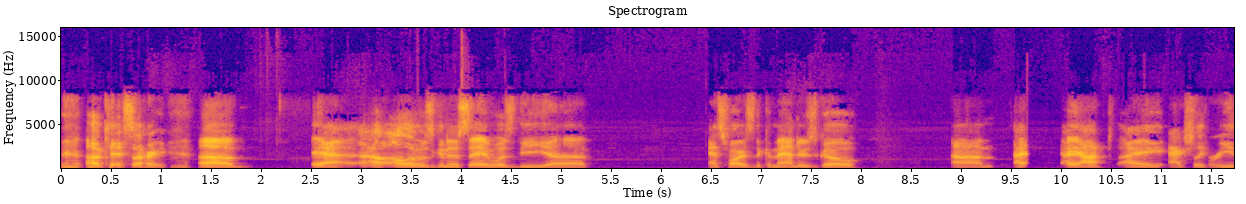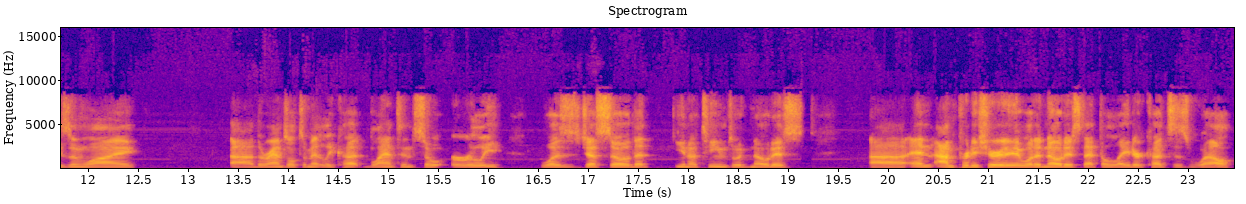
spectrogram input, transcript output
okay, sorry. Um, yeah, all I was going to say was the uh, as far as the Commanders go, um, I I I actually the reason why uh, the Rams ultimately cut Blanton so early was just so that you know teams would notice, uh, and I'm pretty sure they would have noticed at the later cuts as well.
